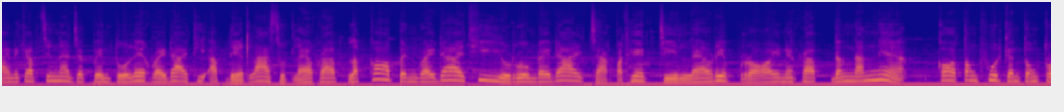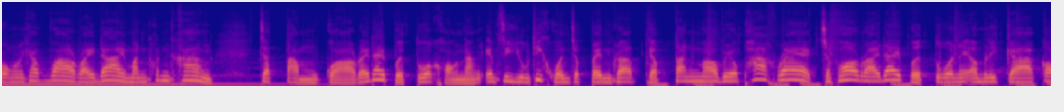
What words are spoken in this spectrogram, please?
น์นะครับ ซึ่งน่าจะเป็นตัวเลขรายได้ที่อัปเดตล่าสุดแล้วครับ แล้วก็เป็นรายได้ที่รวมรายได้จากประเทศจีนแล้วเรียบร้อยนะครับ ดังนั้นเนี่ยก็ต้องพูดกันตรงๆนะครับว่ารายได้มันค่อนข้าง จะต่ำกว่ารายได้เปิดตัวของหนัง MCU ที่ควรจะเป็นครับ กับตันมาเวลภาคแรก เฉพาะรายได้เปิดตัวในอเมริกาก็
